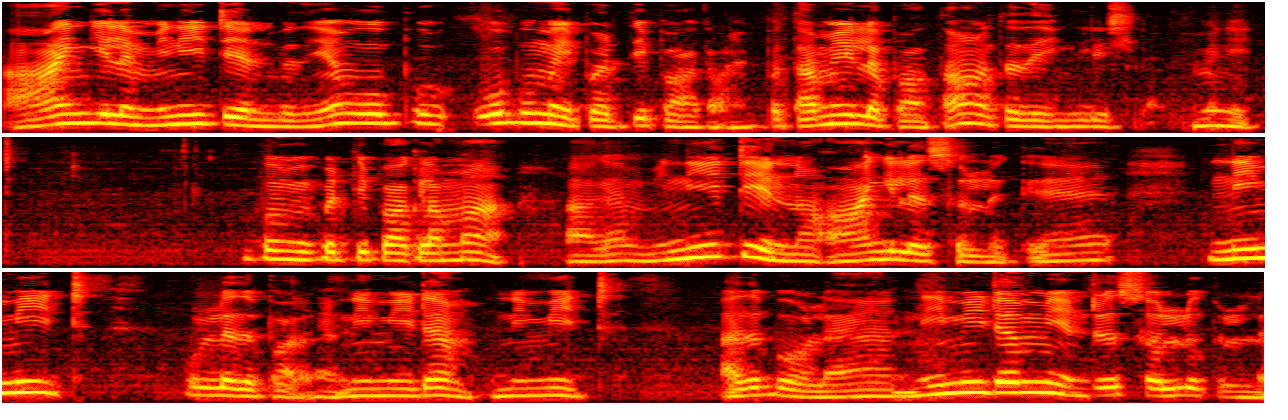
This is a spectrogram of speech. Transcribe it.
ஆங்கில மினிட் என்பதையும் ஒப்பு ஒப்புமைப்படுத்தி பார்க்கலாம். இப்போ தமிழில் பார்த்தோம் அடுத்தது இங்கிலீஷில். மினிட். ஒப்புமைப்படுத்தி பார்க்கலாமா? ஆக மினிட் என்னும் ஆங்கில சொல்லுக்கு நிமிட் உள்ளது பாருங்க. நிமிடம் நிமிட். அதுபோல் நிமிடம் என்று சொல்லுக்குள்ள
